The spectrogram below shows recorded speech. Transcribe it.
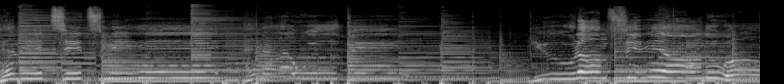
and me. You don't see on the wall.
